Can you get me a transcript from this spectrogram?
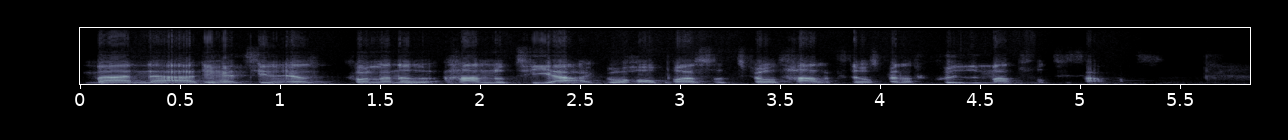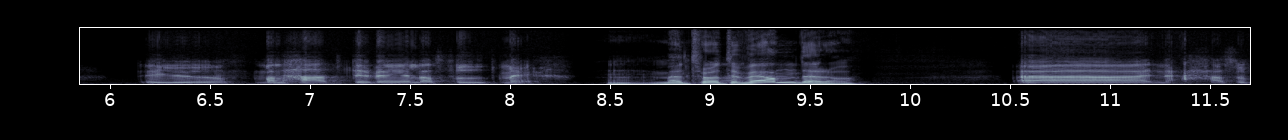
Men eh, det är helt sinnes. Jag kollar nu. Han och Thiago har på alltså två och ett halvt år spelat sju matcher tillsammans. Det är ju, man hade velat få ut mer. Men tror du att det vänder då? Uh, nej, alltså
